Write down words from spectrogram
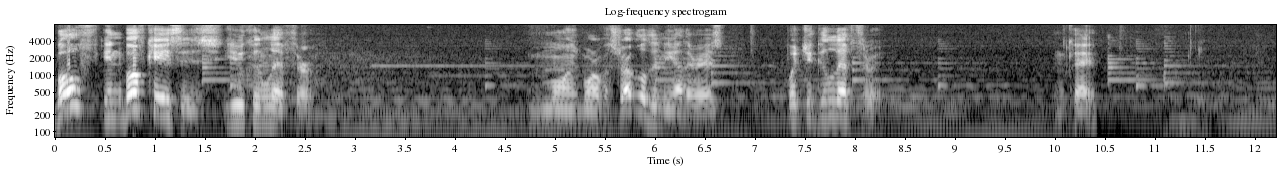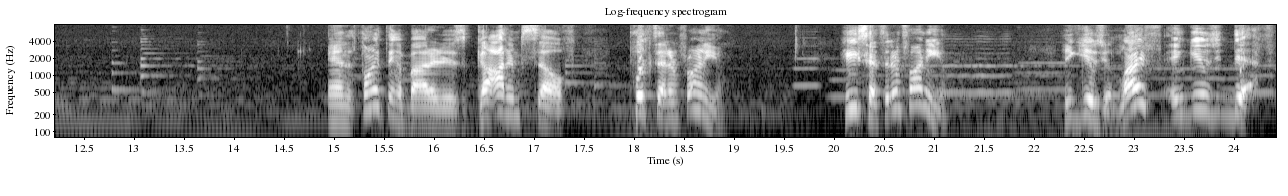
Both in both cases you can live through. One is more of a struggle than the other is, but you can live through it. Okay? And the funny thing about it is God himself puts that in front of you. He sets it in front of you. He gives you life and gives you death.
